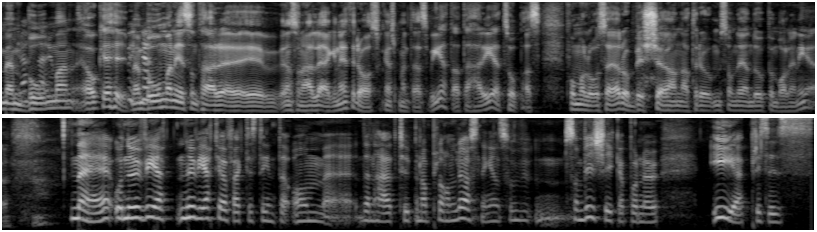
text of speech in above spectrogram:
Men bor, man, okay, men bor man i sånt här, eh, en sån här lägenhet idag så kanske man inte ens vet att det här är ett så pass, får man lov att säga då, bekönat rum som det ändå uppenbarligen är. Nej, och nu vet, nu vet jag faktiskt inte om eh, den här typen av planlösningen som, som vi kikar på nu är precis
